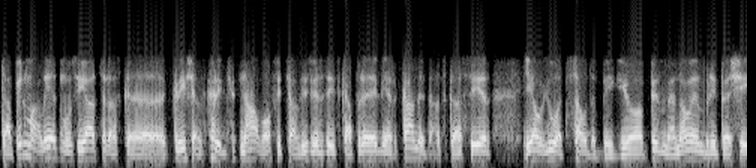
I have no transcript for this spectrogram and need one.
Tā pirmā lieta mums ir jāatcerās, ka Krišāns Kariņš nav oficiāli izvirzīts kā premjera kandidāts, kas ir jau ļoti saudabīgi, jo 1. novembrī pie šī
